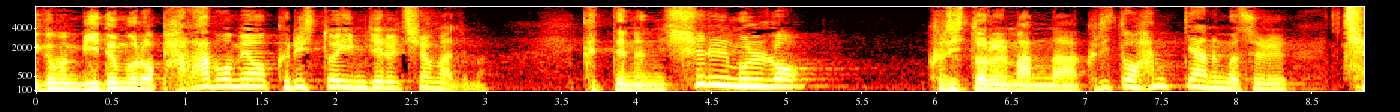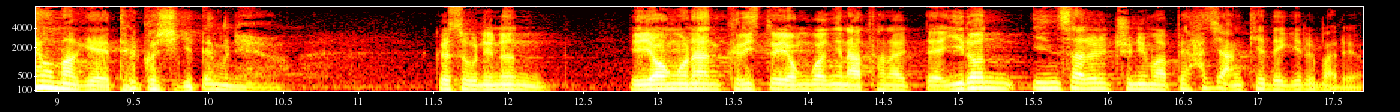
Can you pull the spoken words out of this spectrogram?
지금은 믿음으로 바라보며 그리스도의 임재를 체험하지만 그때는 실물로 그리스도를 만나 그리스도와 함께하는 것을 체험하게 될 것이기 때문이에요. 그래서 우리는 영원한 그리스도의 영광이 나타날 때 이런 인사를 주님 앞에 하지 않게 되기를 바래요.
